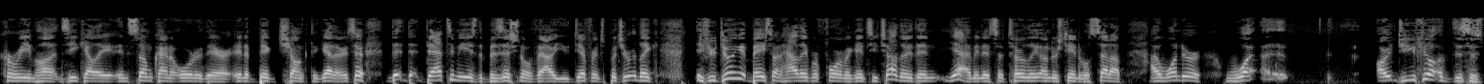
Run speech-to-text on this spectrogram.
Kareem Hunt, Zeke Elliott in some kind of order there in a big chunk together. So th- th- that to me is the positional value difference. But you're like, if you're doing it based on how they perform against each other, then yeah, I mean, it's a totally understandable setup. I wonder what. Uh, are, do you feel this is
